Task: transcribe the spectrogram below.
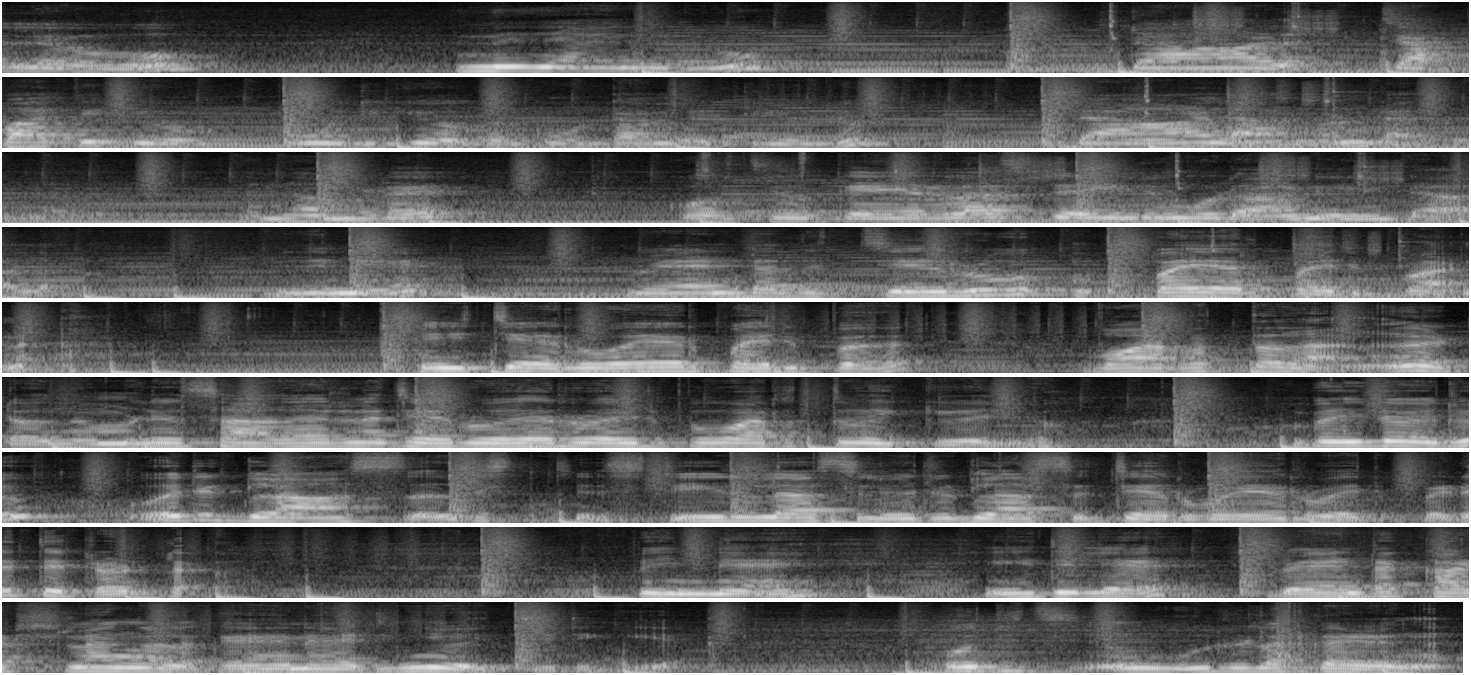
Hello ഇന്ന് ഞാനൊരു ഡാൾ ചപ്പാത്തിക്കോ പൂരിക്കോ ഒക്കെ കൂട്ടാൻ പറ്റിയൊരു ഡാളാണ് ഉണ്ടാക്കുന്നത്. നമ്മുടെ കുറച്ച് കേരള സ്റ്റൈലും കൂടാണ് ഈ ഡാൾ ഇതിന് വേണ്ടത് ചെറു പയർ പരിപ്പാണ്. ഈ ചെറുപയർ പരിപ്പ് വറുത്തതാണ് കേട്ടോ. നമ്മൾ സാധാരണ ചെറുപയർ പരിപ്പ് വറുത്ത് വയ്ക്കുമല്ലോ അപ്പോൾ ഇതൊരു ഒരു ഗ്ലാസ് സ്റ്റീൽ ഗ്ലാസ്സിൽ ഒരു ഗ്ലാസ് ചെറുപയർ പരിപ്പ് എടുത്തിട്ടുണ്ട്. പിന്നെ ഇതിൽ വേണ്ട കഷ്ണങ്ങളൊക്കെ ഞാൻ അരിഞ്ഞു വെച്ചിരിക്കുക. ഒരു ഉരുളക്കിഴങ്ങ്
